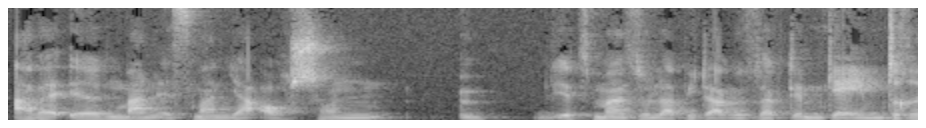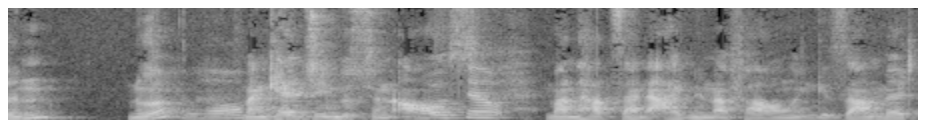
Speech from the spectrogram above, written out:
Aber irgendwann ist man ja auch schon, jetzt mal so lapidar gesagt, im Game drin. Ne? Ja. Man kennt sich ein bisschen aus, Ja. man hat seine eigenen Erfahrungen gesammelt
